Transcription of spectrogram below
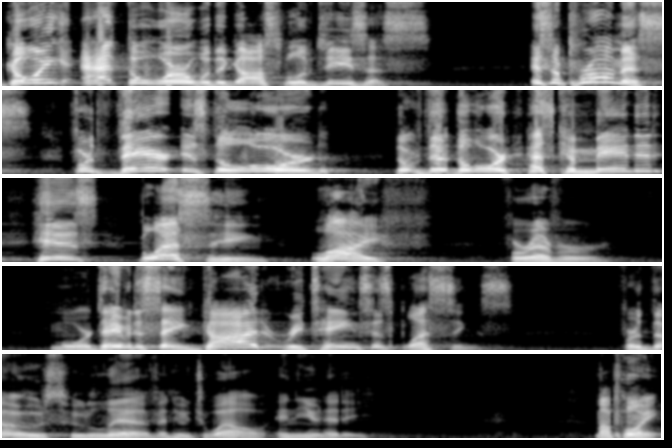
going at the world with the gospel of Jesus. It's a promise, for there is the Lord the, the, the Lord has commanded his blessing, life forever more. David is saying God retains his blessings for those who live and who dwell in unity. My point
